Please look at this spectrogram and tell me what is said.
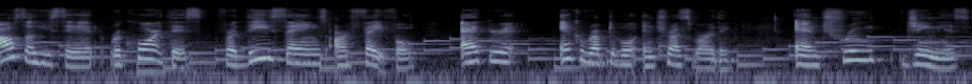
Also, he said, Record this, for these sayings are faithful, accurate, incorruptible, and trustworthy, and true genius.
